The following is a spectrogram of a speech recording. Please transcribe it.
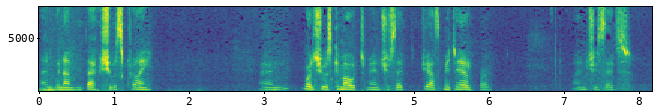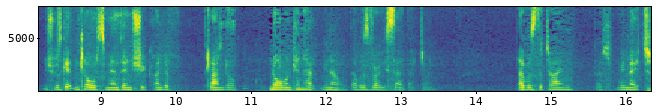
And when I went back, she was crying. And, well, she was come out to me, and she said, she asked me to help her. And she said, she was getting close to me, and then she kind of climbed up. No one can help me now. That was very sad that time. That was the time that we met.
